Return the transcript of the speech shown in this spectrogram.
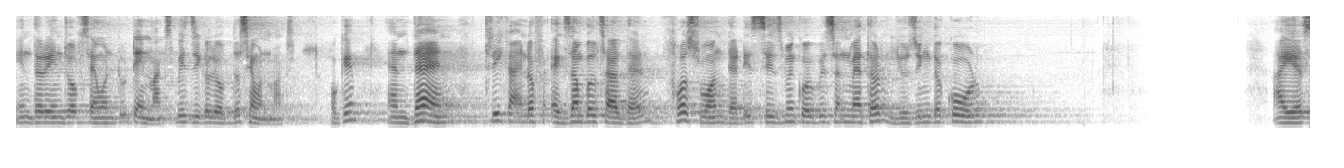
in the range of 7 to 10 marks basically of the 7 marks okay? And then three kind of examples are there. First one that is seismic coefficient method using the code IS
